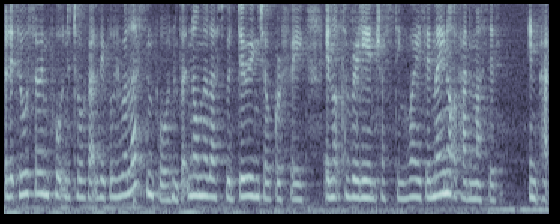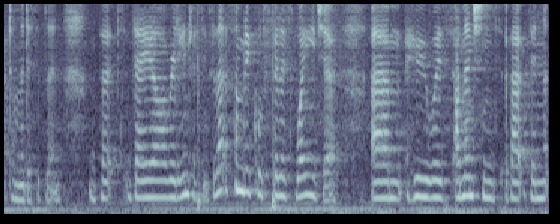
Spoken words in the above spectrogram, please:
but it's also important to talk about the people who are less important, but nonetheless were doing geography in lots of really interesting ways. They may not have had a massive impact on the discipline, but they are really interesting. So that's somebody called Phyllis Wager, um, who was I mentioned about the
